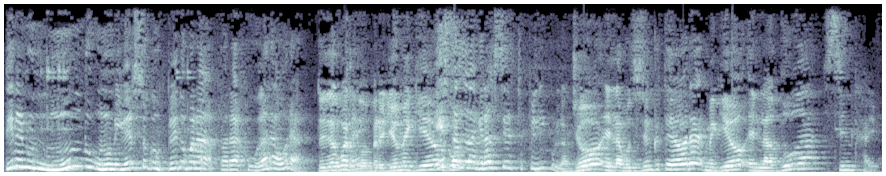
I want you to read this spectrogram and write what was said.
Tienen un mundo, un universo completo para, para jugar ahora. Estoy de acuerdo, pero yo me quedo. Esa con- es la gracia de estas películas. Yo, en la posición que estoy ahora, me quedo en la duda sin hype.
